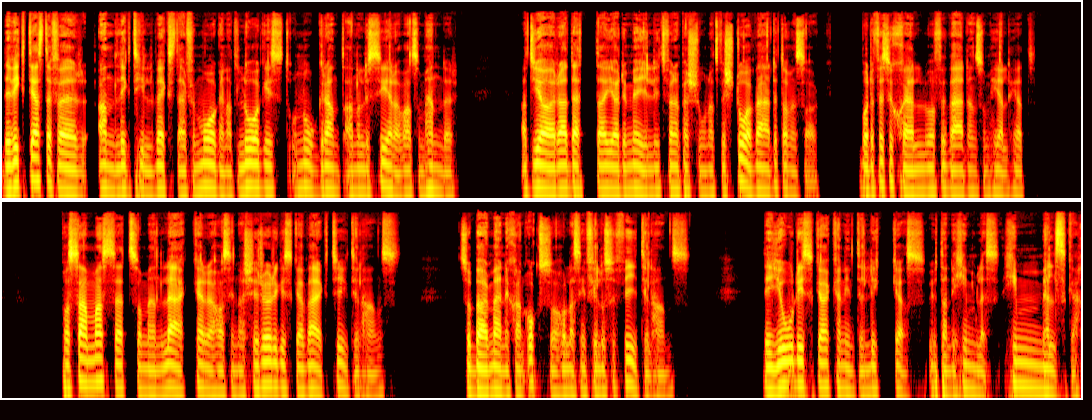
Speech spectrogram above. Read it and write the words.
Det viktigaste för andlig tillväxt är förmågan att logiskt och noggrant analysera vad som händer. Att göra detta gör det möjligt för en person att förstå värdet av en sak, både för sig själv och för världen som helhet. På samma sätt som en läkare har sina kirurgiska verktyg till hands så bör människan också hålla sin filosofi till hands. Det jordiska kan inte lyckas utan det himles, himmelska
